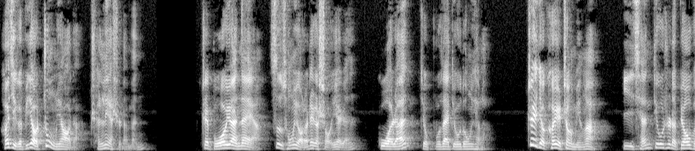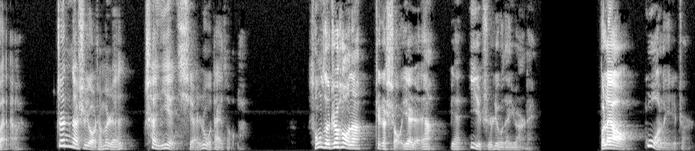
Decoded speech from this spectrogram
和几个比较重要的陈列室的门。这博物院内啊，自从有了这个守夜人，果然就不再丢东西了。这就可以证明啊，以前丢失的标本啊，真的是有什么人趁夜潜入带走了。从此之后呢，这个守夜人啊，便一直留在院内。不料过了一阵儿，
